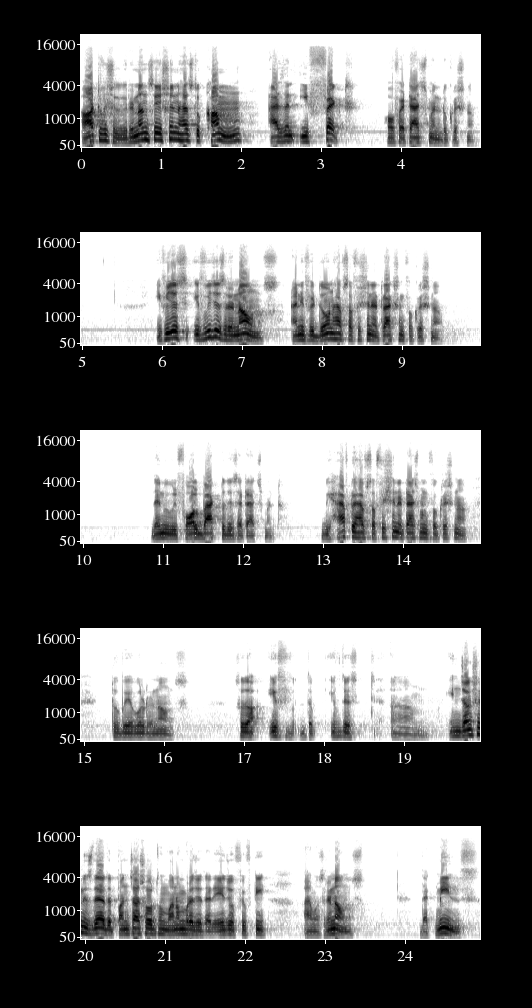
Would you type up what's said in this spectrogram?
Artificial renunciation has to come as an effect of attachment to Krishna. If we just if we just renounce and if we don't have sufficient attraction for Krishna, then we will fall back to this attachment. We have to have sufficient attachment for Krishna to be able to renounce. So, the, if the if this um, injunction is there that Panchashortham Manambrajat at age of 50 I must renounce, that means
